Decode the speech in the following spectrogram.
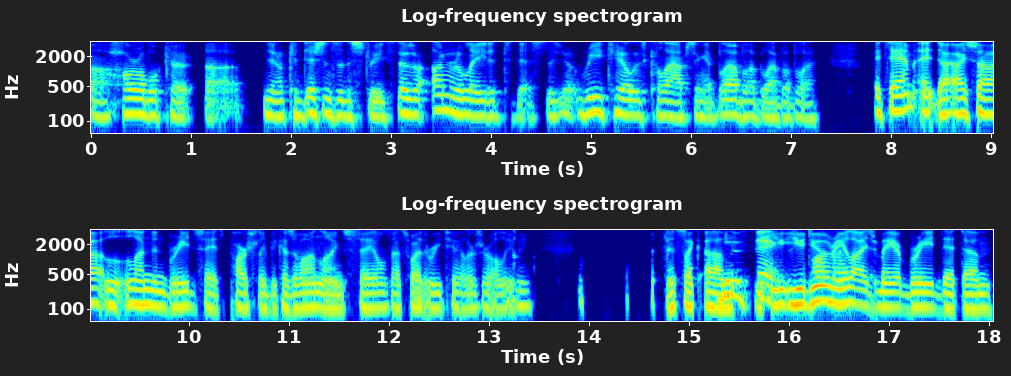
uh, horrible co- uh, you know conditions of the streets. Those are unrelated to this. You know, retail is collapsing. It blah blah blah blah blah. It's am. I saw London Breed say it's partially because of online sales. That's why the retailers are all leaving. It's like um, you, you, do realize, Mayor Breed, that um,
